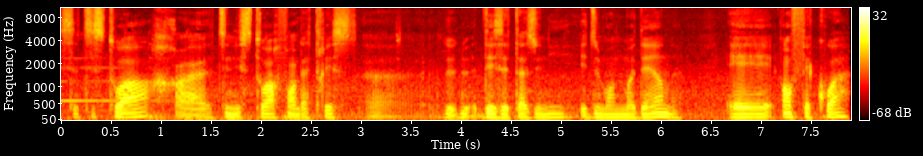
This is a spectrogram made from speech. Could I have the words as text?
Cette histoire euh, est une histoire fondatrice euh, de- de- des États-Unis et du monde moderne. Et on fait quoi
